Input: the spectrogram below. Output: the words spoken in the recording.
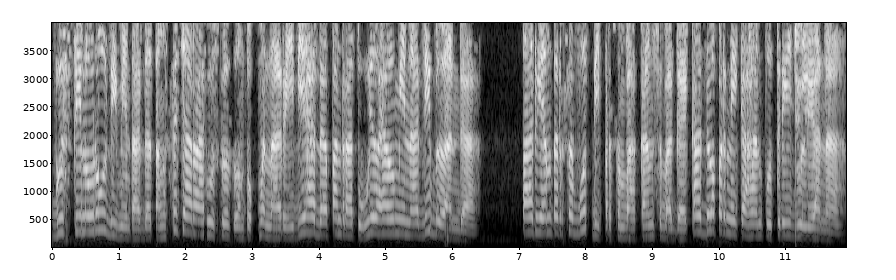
Gusti Nurul diminta datang secara khusus untuk menari di hadapan Ratu Wilhelmina di Belanda. Tarian tersebut dipersembahkan sebagai kado pernikahan Putri Juliana.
